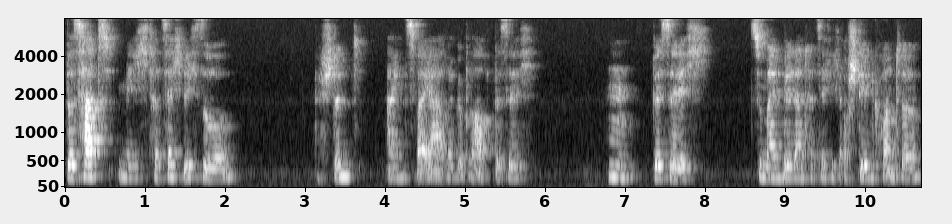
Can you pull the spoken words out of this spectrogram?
das hat mich tatsächlich so bestimmt ein, zwei Jahre gebraucht, bis ich, hm. bis ich zu meinen Bildern tatsächlich auch stehen konnte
